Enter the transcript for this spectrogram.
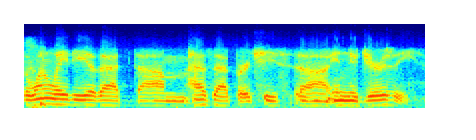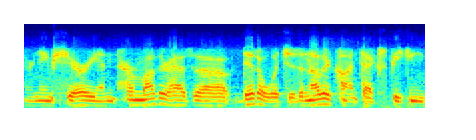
the one lady that um, has that bird, she's uh, in New Jersey. Her name's Sherry, and her mother has a ditto, which is another contact speaking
